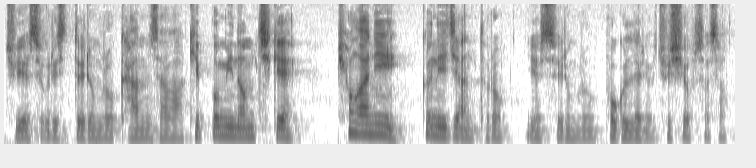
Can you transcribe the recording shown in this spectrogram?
주 예수 그리스도 이름으로 감사와 기쁨이 넘치게 평안이 끊이지 않도록 예수 이름으로 복을 내려 주시옵소서.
